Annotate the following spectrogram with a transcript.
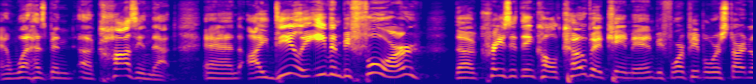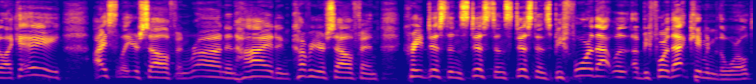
and what has been uh, causing that. And ideally, even before the crazy thing called COVID came in before people were starting to like, hey, isolate yourself and run and hide and cover yourself and create distance, distance, distance. Before that was uh, before that came into the world,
